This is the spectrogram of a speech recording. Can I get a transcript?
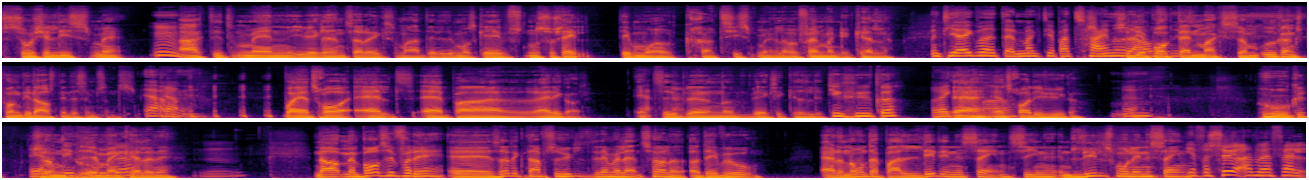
socialisme-agtigt, mm. men i virkeligheden så er det ikke så meget det. Det er måske sådan socialdemokratisme, eller hvad fanden man kan kalde det. Men de har ikke været i Danmark, de har bare tegnet Så de har brugt afsnit. Danmark som udgangspunkt i et afsnit af Simpsons, Ja, okay. hvor jeg tror, alt er bare rigtig godt. Indtil det bliver noget virkelig kedeligt. De hygger rigtig Ja, meget. jeg tror, de hygger. Ja. Hugge, Ja, som det er man kalder det. Mm. Nå, men bortset fra det, øh, så er det knap så hyggeligt, det der med landsholdet og DBU. Er der nogen, der er bare lidt inde i sagen, Signe? En lille smule inde i sagen? Jeg forsøger i hvert fald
